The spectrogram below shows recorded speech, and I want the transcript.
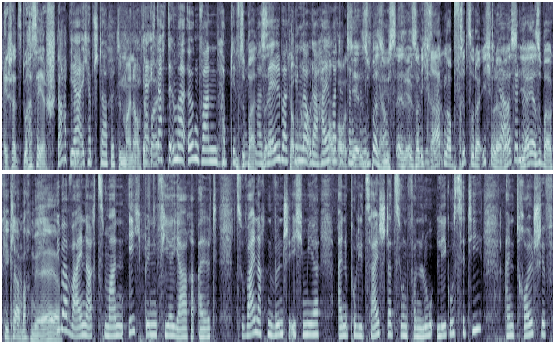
ey, Schatz, du hast ja, ja Stapel. ja, ich habe Stapel. Sind meine auch Ja, dabei? ich dachte immer, irgendwann habt ihr vielleicht Super. mal selber komm, Kinder oder heiratet. Dann Ja, super süß. Äh, soll ich raten, ob Fritz oder ich oder Ja, was? genau. Ja, ja, super. Okay, klar, Genau. machen wir. Ja, ja. Lieber Weihnachtsmann, ich bin vier Jahre alt. Zu Weihnachten wünsche ich mir eine Polizeistation von Lo Lego City, ein Trollschiff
